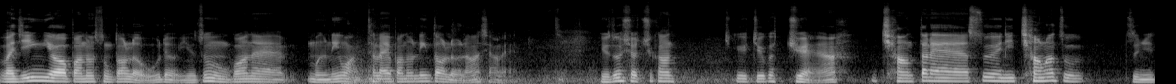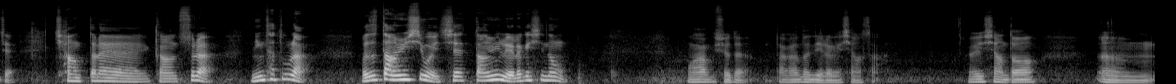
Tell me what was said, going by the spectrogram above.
勿仅要帮侬送到楼下头，有种辰光呢，门铃坏脱了，还帮侬拎到楼浪向来。有种小区讲，就就个卷啊，抢得来，所有人抢了做志愿者，抢得来讲算了，人太多了，勿是党员先回去，党员留辣盖先弄。我也勿晓得大家到底辣盖想啥，我又想到，嗯。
